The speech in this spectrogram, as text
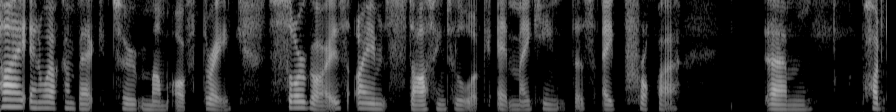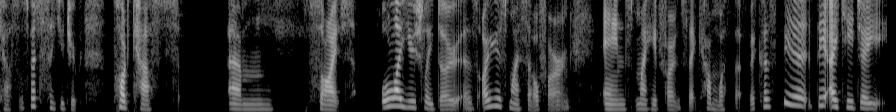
Hi, and welcome back to Mum of Three. So, guys, I'm starting to look at making this a proper um, podcast. I was about to say YouTube podcasts um, site. All I usually do is I use my cell phone and my headphones that come with it because they're they're AKG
